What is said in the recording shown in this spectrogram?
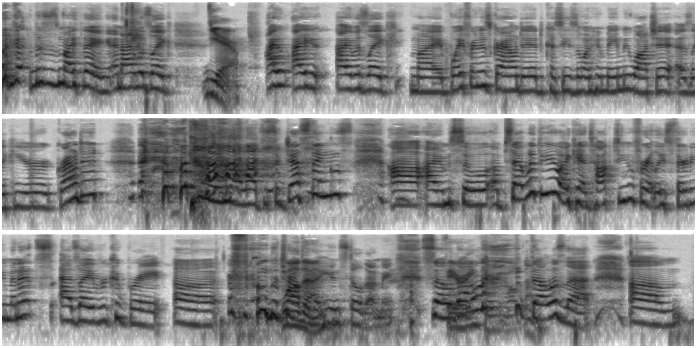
Like this is my thing, and I was like. Yeah. I, I I was like, my boyfriend is grounded because he's the one who made me watch it. I was like, you're grounded. I'm not allowed to suggest things. Uh, I'm so upset with you. I can't talk to you for at least 30 minutes as I recuperate uh, from the trauma done. that you instilled on me. So Very, that, was, well that was that. Um,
